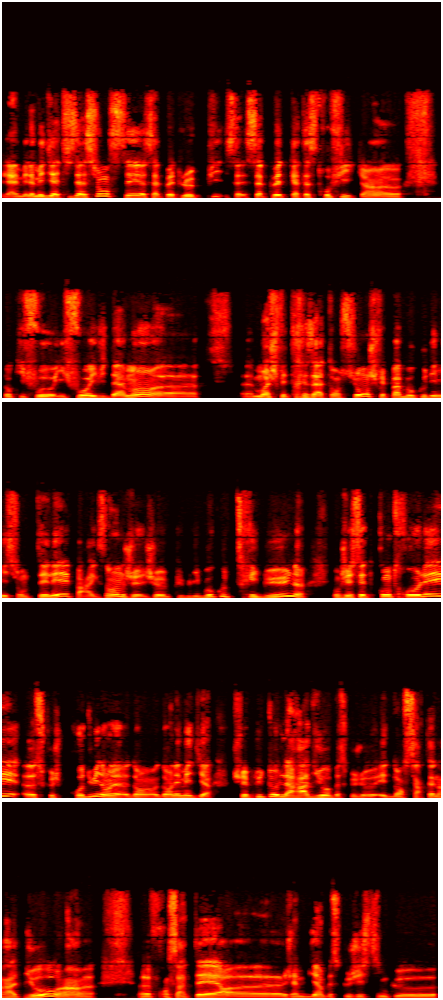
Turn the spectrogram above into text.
la, la médiatisation, c'est, ça peut être le pire, ça, peut être catastrophique. Hein, donc il faut, il faut évidemment euh, moi, je fais très attention. Je fais pas beaucoup d'émissions de télé, par exemple. Je, je, publie beaucoup de tribunes. Donc, j'essaie de contrôler euh, ce que je produis dans, dans, dans, les médias. Je fais plutôt de la radio parce que je et dans certaines radios, hein, euh, France Inter, j'aime bien parce que j'estime que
